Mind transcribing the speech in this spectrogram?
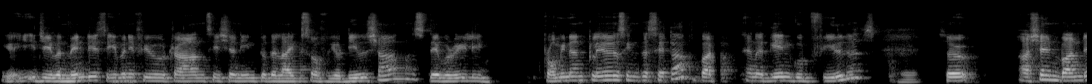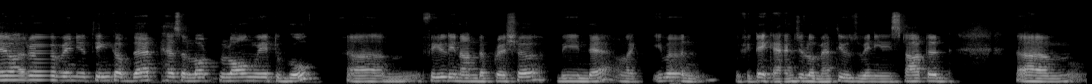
you- you- even Mendis, even if you transition into the likes of your Dilshans, they were really prominent players in the setup, but and again good fielders. Yeah. So Ashen Bandara, when you think of that, has a lot long way to go. Um, fielding under pressure, being there. Like even if you take Angelo Mathews when he started um,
